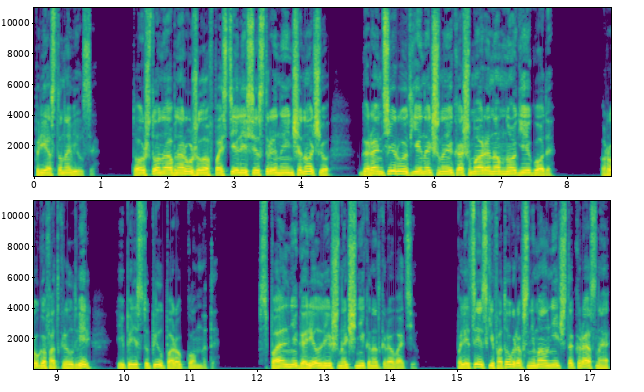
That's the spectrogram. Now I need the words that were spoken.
приостановился. То, что она обнаружила в постели сестры нынче ночью, гарантирует ей ночные кошмары на многие годы. Рогов открыл дверь и переступил порог комнаты. В спальне горел лишь ночник над кроватью. Полицейский фотограф снимал нечто красное,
